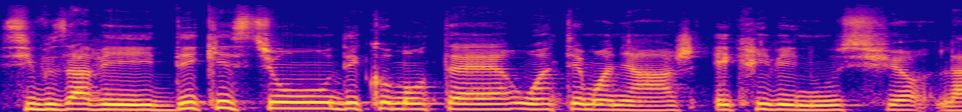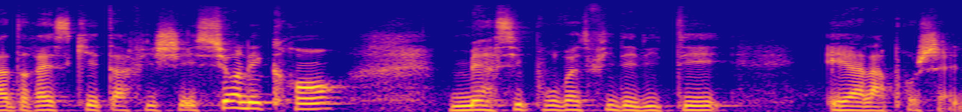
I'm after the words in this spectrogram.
Si vous avez des questions, des commentaires ou un témoignage, écrivez-nous sur l'adresse qui est affichée sur l'écran. Merci pour votre fidélité et à la prochaine.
